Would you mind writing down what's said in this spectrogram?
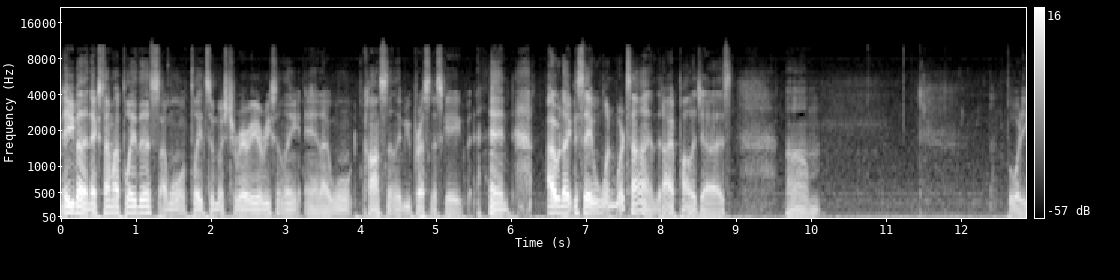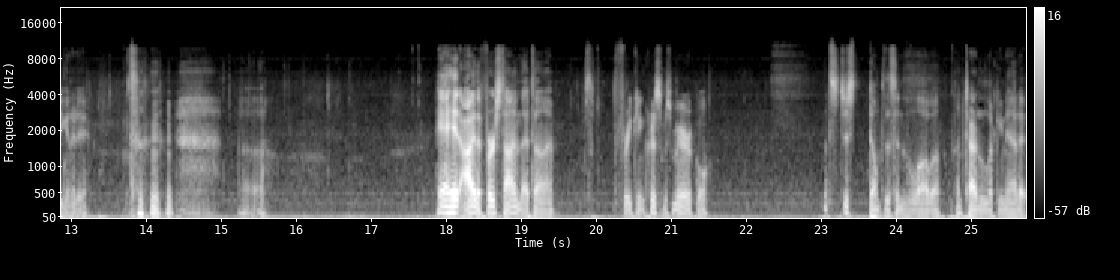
Maybe by the next time I play this, I won't have played so much Terraria recently, and I won't constantly be pressing escape. And I would like to say one more time that I apologize. Um, but what are you gonna do? uh, hey, I hit I the first time that time It's a freaking Christmas miracle. Let's just dump this into the lava. I'm tired of looking at it.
